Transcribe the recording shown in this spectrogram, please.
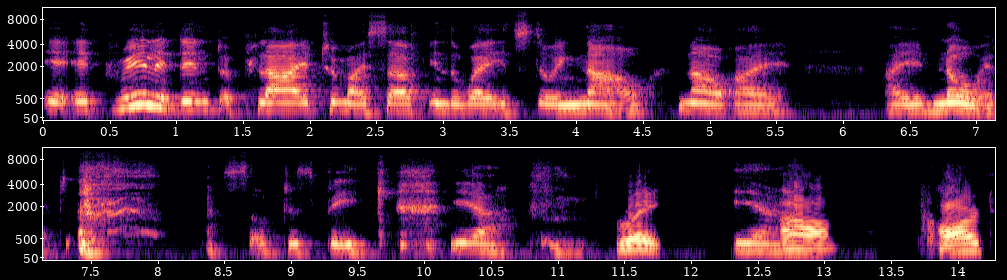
it, it really didn't apply to myself in the way it's doing now. Now I I know it, so to speak. Yeah, Great. yeah. Um, part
